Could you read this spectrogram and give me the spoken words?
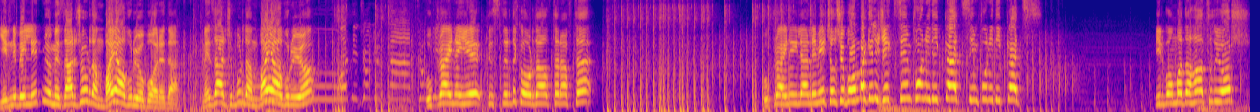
Yerini belli etmiyor mezarcı oradan bayağı vuruyor bu arada. Mezarcı buradan bayağı vuruyor. Hadi çocuklar. Çok iyi. Ukrayna'yı kıstırdık orada alt tarafta. Ukrayna ilerlemeye çalışıyor. Bomba gelecek. Senfoni dikkat. Senfoni dikkat. Bir bomba daha atılıyor.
